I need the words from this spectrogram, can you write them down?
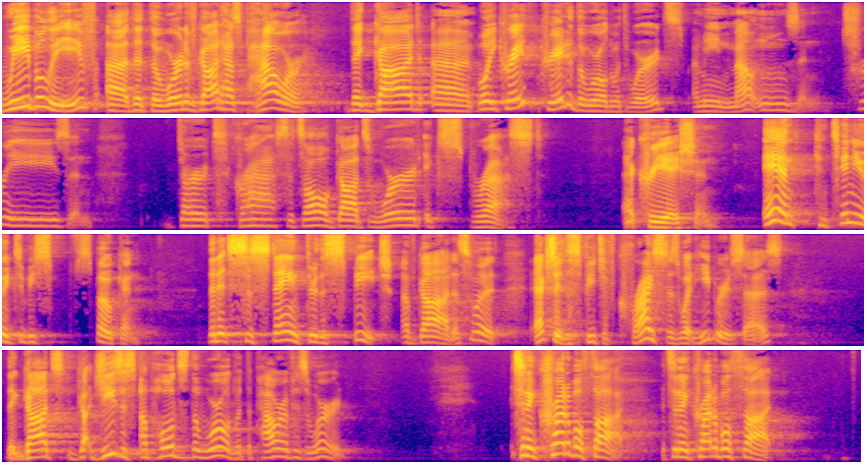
We believe uh, that the Word of God has power, that God, uh, well, He create, created the world with words. I mean, mountains and trees and dirt, grass, it's all God's Word expressed at creation and continuing to be spoken, that it's sustained through the speech of God. That's what, actually, the speech of Christ is what Hebrews says. That God's, God, Jesus upholds the world with the power of his word. It's an incredible thought. It's an incredible thought.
